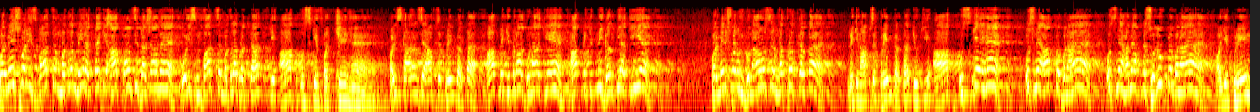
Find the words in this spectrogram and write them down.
परमेश्वर इस बात से मतलब नहीं रखता कि आप कौन सी दशा में हैं। वो इस बात से मतलब रखता है कि आप उसके बच्चे हैं। और इस कारण से आपसे प्रेम करता है। आपने कितना गुनाह किए हैं। आपने कितनी गलतियाँ की हैं। परमेश्वर उन गुनाहों से नफरत करता है। लेकिन आपसे प्रेम करता है क्योंकि आप उसके हैं। उसने आपको बनाया है। उसने हमें अपने स्वरूप में बनाया है। और ये प्रेम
